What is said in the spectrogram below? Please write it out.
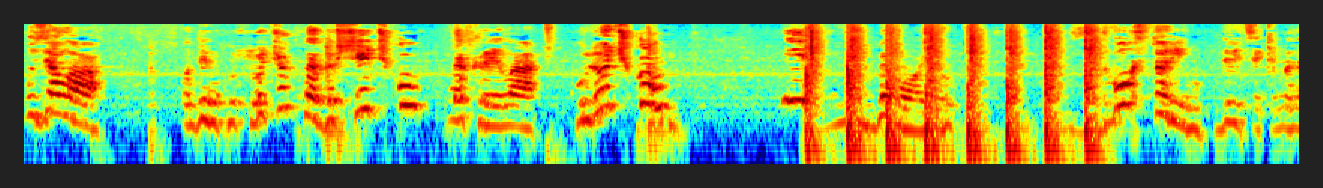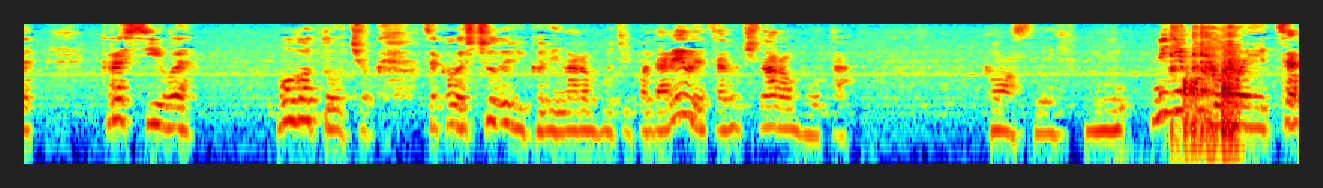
взяла один кусочок на дощечку, накрила кульочком і відбиваю. З двох сторін. Дивіться, яке в мене красиве молоточок. Це колись чоловікові на роботі подарили, це ручна робота. Класний. Мені, подобається.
